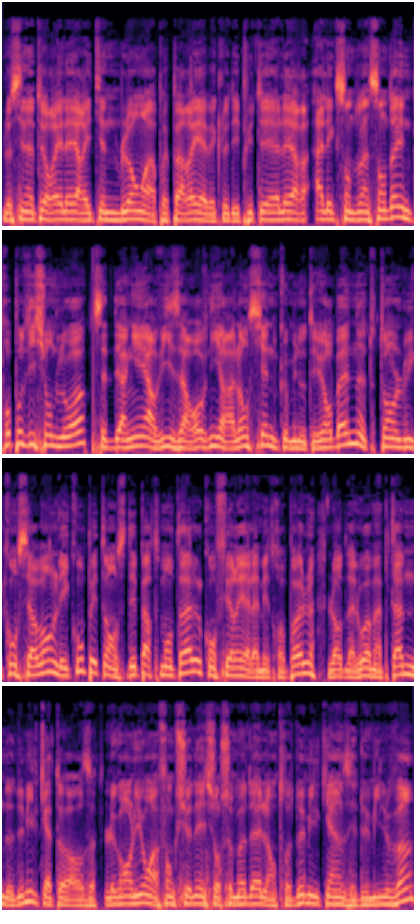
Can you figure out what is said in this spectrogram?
Le sénateur LR Étienne Blanc a préparé avec le député LR Alexandre Vincenda une proposition de loi. Cette dernière vise à revenir à l'ancienne communauté urbaine tout en lui conservant les compétences départementales conférées à la métropole lors de la loi MAPTAN de 2014. Le Grand Lyon a fonctionné sur ce modèle entre 2015 et 2020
